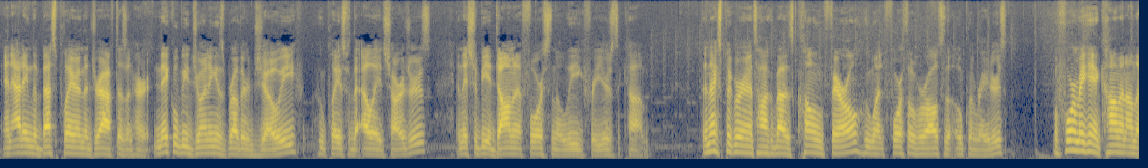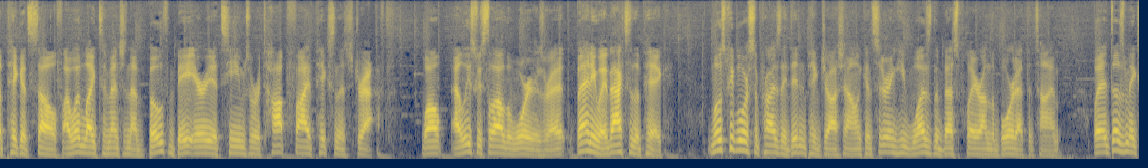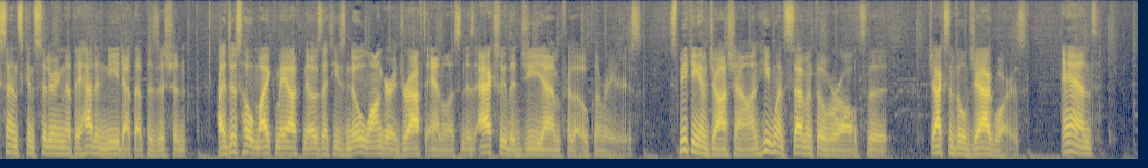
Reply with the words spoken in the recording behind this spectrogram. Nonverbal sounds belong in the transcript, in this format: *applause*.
and adding the best player in the draft doesn't hurt. Nick will be joining his brother Joey, who plays for the LA Chargers, and they should be a dominant force in the league for years to come. The next pick we're going to talk about is Clelin Ferrell, who went fourth overall to the Oakland Raiders. Before making a comment on the pick itself, I would like to mention that both Bay Area teams were top five picks in this draft. Well, at least we still have the Warriors, right? But anyway, back to the pick. Most people were surprised they didn't pick Josh Allen, considering he was the best player on the board at the time but it does make sense considering that they had a need at that position. I just hope Mike Mayock knows that he's no longer a draft analyst and is actually the GM for the Oakland Raiders. Speaking of Josh Allen, he went seventh overall to the Jacksonville Jaguars. And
